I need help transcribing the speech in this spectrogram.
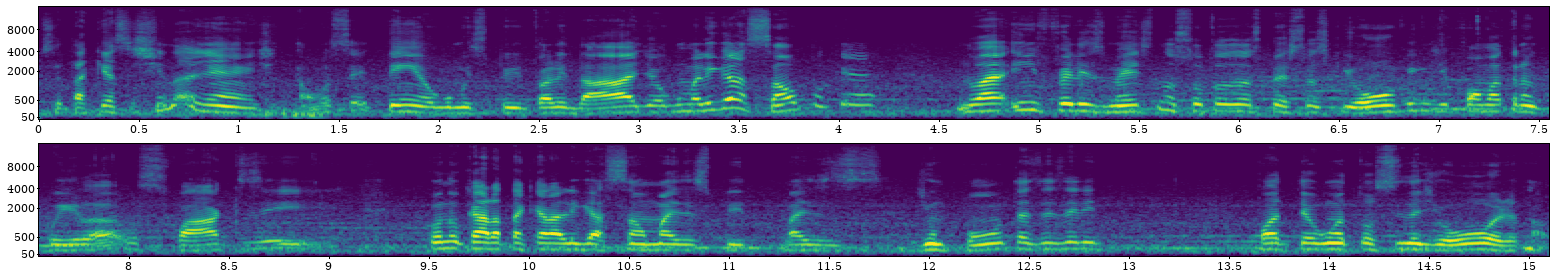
você está aqui assistindo a gente, então você tem alguma espiritualidade, alguma ligação, porque não é, infelizmente, não são todas as pessoas que ouvem de forma tranquila os fax e quando o cara tá aquela ligação mais, mais de um ponto, às vezes ele pode ter alguma torcida de olho tal,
